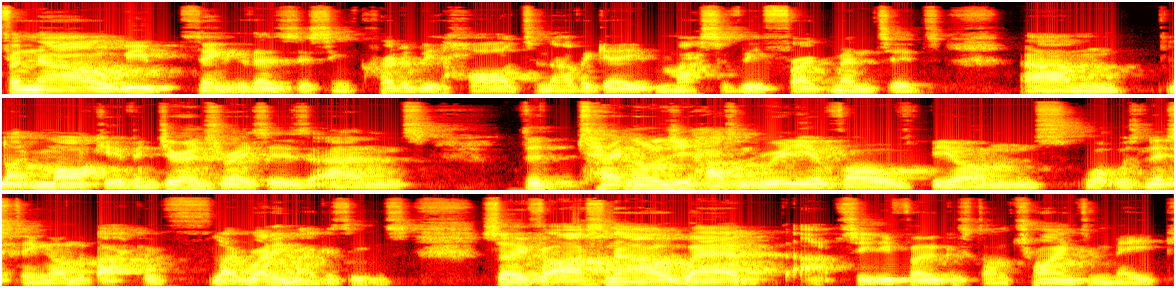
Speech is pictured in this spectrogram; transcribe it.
for now, we think that there's this incredibly hard to navigate, massively fragmented, um, like market of endurance races, and the technology hasn't really evolved beyond what was listing on the back of like running magazines. So for us now, we're absolutely focused on trying to make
